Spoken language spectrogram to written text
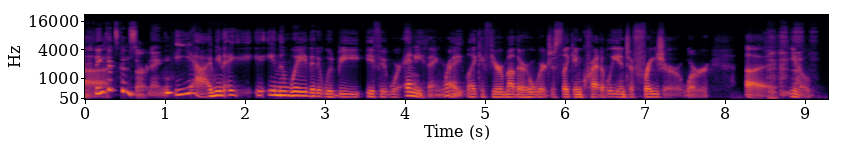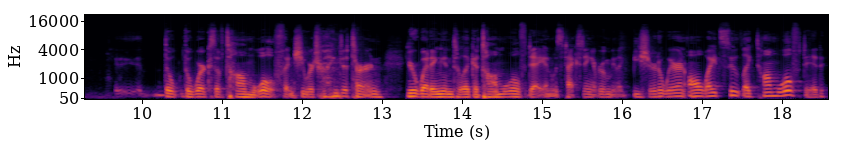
I think it's concerning. Yeah, I mean, in the way that it would be if it were anything, right? Like if your mother were just like incredibly into Frasier or, uh, you know, the the works of Tom Wolfe, and she were trying to turn your wedding into like a Tom Wolfe day, and was texting everyone, be like, "Be sure to wear an all white suit like Tom Wolfe did."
